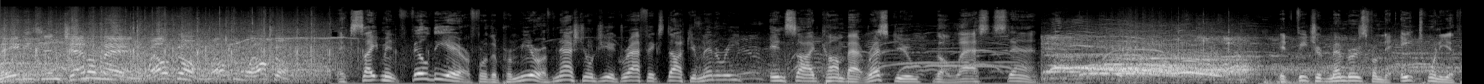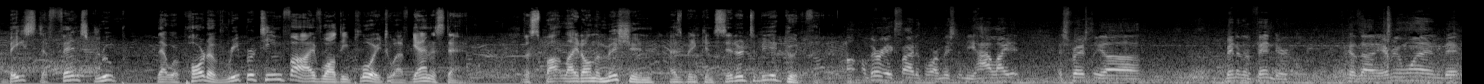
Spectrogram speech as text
Ladies and gentlemen, welcome, welcome, welcome. Excitement filled the air for the premiere of National Geographic's documentary, Inside Combat Rescue The Last Stand. It featured members from the 820th Base Defense Group that were part of Reaper Team 5 while deployed to Afghanistan. The spotlight on the mission has been considered to be a good thing. I'm very excited for our mission to be highlighted, especially uh, being an offender. Because uh, everyone that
